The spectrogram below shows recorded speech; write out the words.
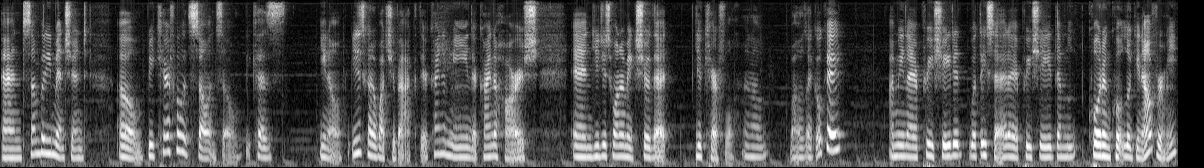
And somebody mentioned, Oh, be careful with so and so because, you know, you just got to watch your back. They're kind of mean, they're kind of harsh, and you just want to make sure that you're careful. And I I was like, okay. I mean, I appreciated what they said. I appreciate them, quote unquote, looking out for me.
